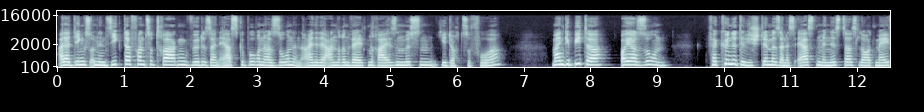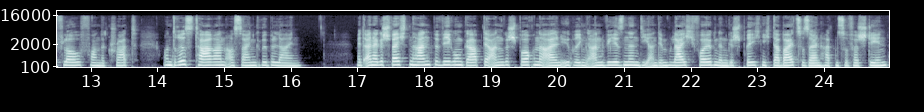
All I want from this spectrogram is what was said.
Allerdings, um den Sieg davon zu tragen, würde sein erstgeborener Sohn in eine der anderen Welten reisen müssen, jedoch zuvor. Mein Gebieter, euer Sohn, verkündete die Stimme seines ersten Ministers Lord Mayflow von The Crut, und riss Taran aus seinen Grübeleien. Mit einer geschwächten Handbewegung gab der Angesprochene allen übrigen Anwesenden, die an dem gleich folgenden Gespräch nicht dabei zu sein hatten, zu verstehen,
